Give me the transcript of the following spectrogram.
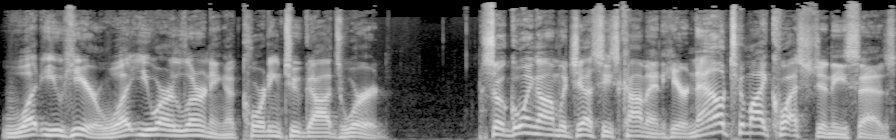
what you hear, what you are learning according to God's word. So, going on with Jesse's comment here, now to my question, he says,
